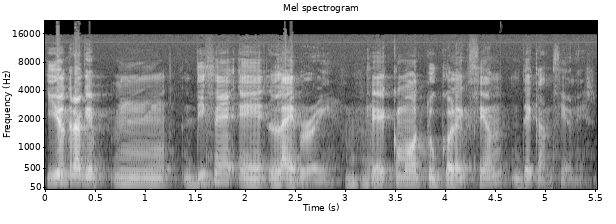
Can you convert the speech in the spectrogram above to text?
y otra que mm, dice eh, library, que es como tu colección de canciones.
